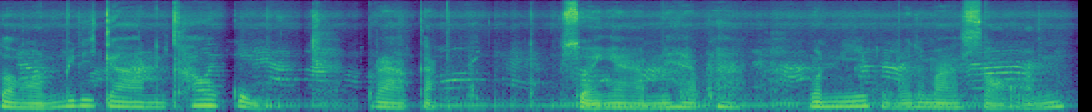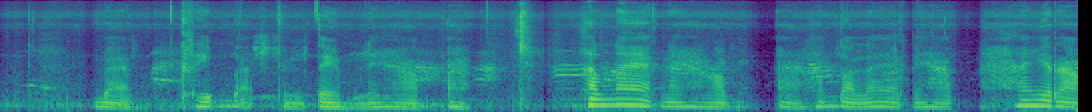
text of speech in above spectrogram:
สอนวิธีการเข้ากลุ่มปรากัดสวยงามนะครับวันนี้ผมก็จะมาสอนแบบคลิปแบบเต็มๆนะครับขั้นแรกนะครับขั้นตอนแรกนะครับ ให้เรา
